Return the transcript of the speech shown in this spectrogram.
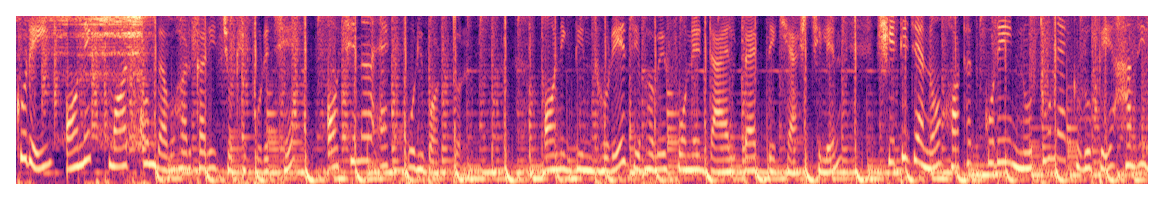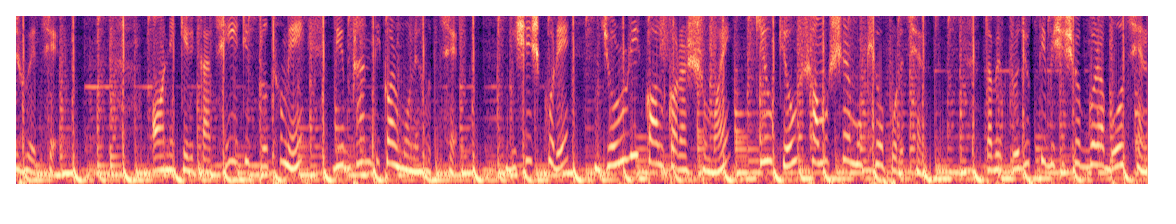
করেই অনেক স্মার্টফোন ব্যবহারকারীর চোখে পড়েছে অচেনা এক পরিবর্তন। অনেক দিন ধরে যেভাবে ফোনের ডায়াল প্যাড দেখে আসছিলেন, সেটি যেন হঠাৎ করেই নতুন এক রূপে হাজির হয়েছে। অনেকের কাছে এটি প্রথমে বিভ্রান্তিকর মনে হচ্ছে। বিশেষ করে জরুরি কল করার সময় কেউ কেউ সমস্যার মুখেও পড়েছেন। তবে প্রযুক্তি বিশেষজ্ঞরা বলছেন,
